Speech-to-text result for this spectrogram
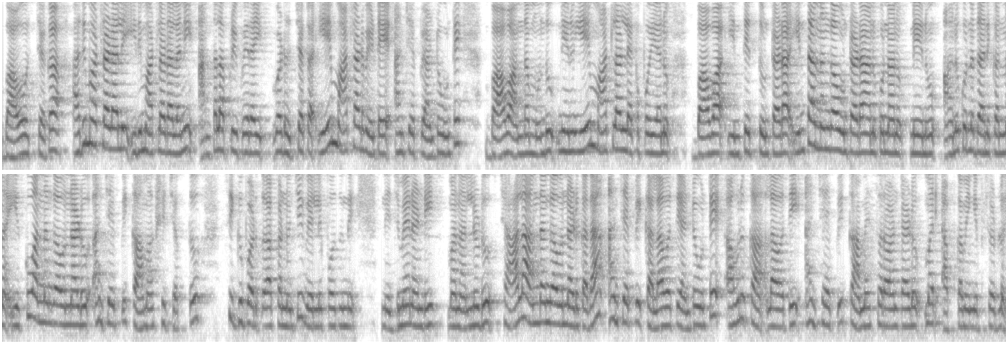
బావ వచ్చాక అది మాట్లాడాలి ఇది మాట్లాడాలని అంతలా ప్రిపేర్ అయ్యి వాడు వచ్చాక ఏం మాట్లాడవేంటే అని చెప్పి అంటూ ఉంటే బావ అందం ముందు నేను ఏం మాట్లాడలేకపోయాను. బావ ఇంతెత్తుంటాడా ఇంత అందంగా ఉంటాడా అనుకున్నాను. నేను అనుకున్న దానికన్నా ఎక్కువ అందంగా ఉన్నాడు అని చెప్పి కామాక్షి చెప్తూ సిగ్గు సిగ్గుపడుతూ అక్కడి నుంచి వెళ్ళిపోతుంది. నిజమేనండి మన అల్లుడు చాలా అందంగా ఉన్నాడు కదా అని చెప్పి కళావతి అంటూ ఉంటే అవును కళావతి అని చెప్పి కామేశ్వరరావు అంటాడు. మరి అప్కమింగ్ ఎపిసోడ్లో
